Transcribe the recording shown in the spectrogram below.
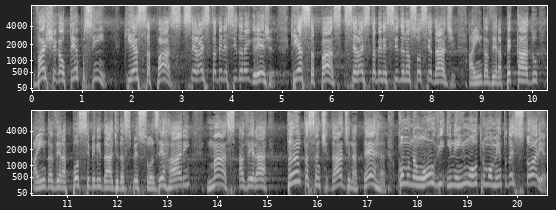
Vai chegar o tempo, sim, que essa paz será estabelecida na igreja, que essa paz será estabelecida na sociedade. Ainda haverá pecado, ainda haverá possibilidade das pessoas errarem, mas haverá tanta santidade na terra como não houve em nenhum outro momento da história.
